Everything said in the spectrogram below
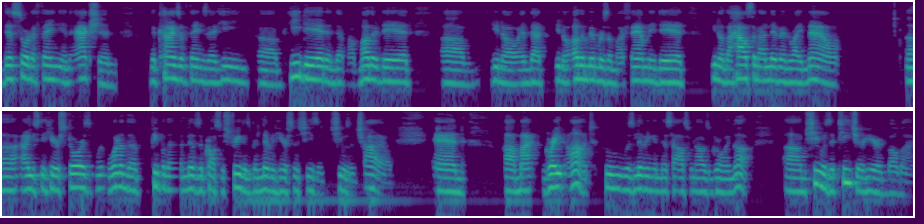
this sort of thing in action the kinds of things that he uh, he did and that my mother did um, you know and that you know other members of my family did. You know the house that i live in right now uh, I used to hear stories. One of the people that lives across the street has been living here since she's a, she was a child, and uh, my great aunt, who was living in this house when I was growing up, um, she was a teacher here in Beaumont,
